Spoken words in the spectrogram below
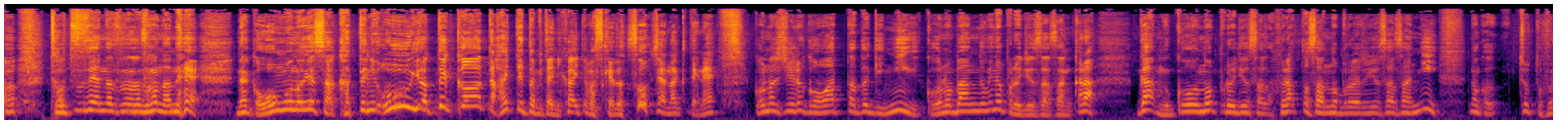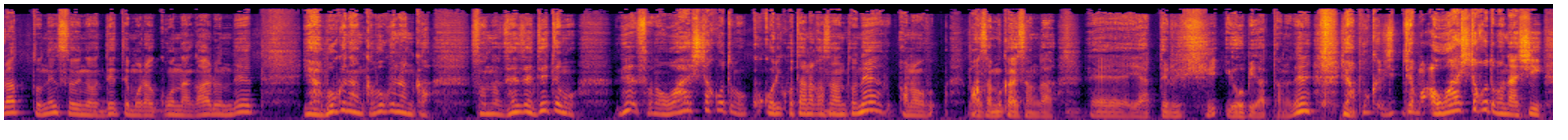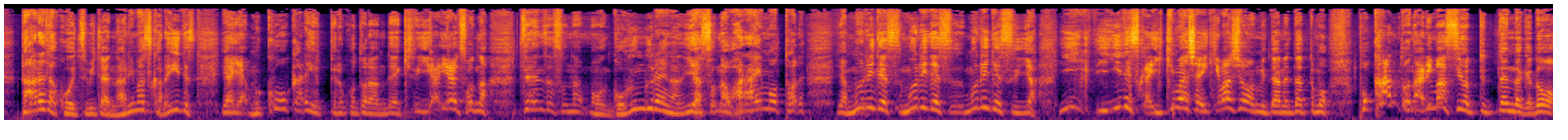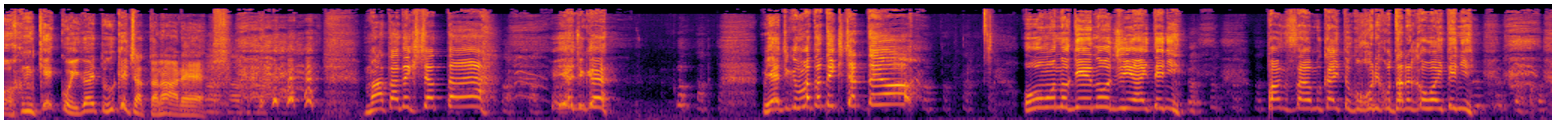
の、突然のそ、んなね、なんか大物ゲストは勝手に、おうやってっかって入ってったみたいに書いてますけど、そうじゃなくてね、この収録終わった時に、この番組のプロデューサーさんから、が、向こうのプロデューサー、フラットさんのプロデューサーさんに、なんか、ちょっとフラットね、そういうの出てもらうコーナーがあるんで、いや、僕なんか、僕なんか、そんな全然出ても、ね、そのお会いしたことも、ココリコ田中さんとね、あの、パンサー向井さんが、えーやってるし曜日だったのでね、いや、僕、でも、お会いしたこともないし、誰だこいつみたいになりますからいいです。いやいや、向こうから言ってることなんで、いやいや、そんな、全然そんな、もう5分ぐらいなんで、いや、そんな笑いも取れ、いや、無理です、無理です、無理です、いや、いい、いいですか、行きましょう、行きましょう、みたいな、だってもう、ポカンとなりますよって言ってんだけど、結構意外と受けちゃったな、あれ。またできちゃった。宮地くん宮地くんまたできちゃったよ。大物芸能人相手に、パンサー向井とココリコ田中を相手に、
